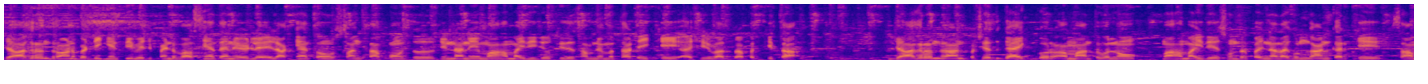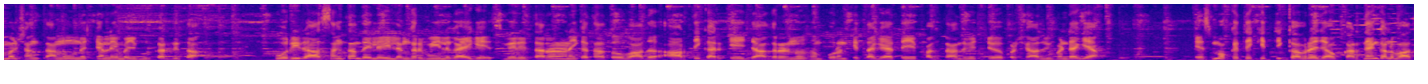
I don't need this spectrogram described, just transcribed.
ਜਾਗਰਣ ਦੌਰਾਨ ਵੱਡੀ ਗਿਣਤੀ ਵਿੱਚ ਪਿੰਡ ਵਾਸੀਆਂ ਤੇ ਨੇੜਲੇ ਇਲਾਕਿਆਂ ਤੋਂ ਸੰਗਤਾਂ ਪਹੁੰਚ ਜਿਨ੍ਹਾਂ ਨੇ ਮਹਾਮਾਈ ਦੀ ਜੋਤੀ ਦੇ ਸਾਹਮਣੇ ਮੱਥਾ ਟੇਕ ਕੇ ਆਸ਼ੀਰਵਾਦ ਪ੍ਰਾਪਤ ਕੀਤਾ। ਜਾਗਰਣ ਦੌਰਾਨ ਪ੍ਰਸਿੱਧ ਗਾਇਕ ਗੁਰ ਅਮਾਨਤ ਵੱਲੋਂ ਮਹਾਮਾਈ ਦੇ ਸੁੰਦਰ ਭਜਨਾਂ ਦਾ ਗੁਣਗਾਨ ਕਰਕੇ ਸ਼ਾਮਲ ਸੰਗਤਾਂ ਨੂੰ ਨੱਚਣ ਲਈ ਮਜਬੂਰ ਕਰ ਦਿੱਤਾ। ਪੂਰੀ ਰਾਤ ਸੰਗਤਾਂ ਦੇ ਲਈ ਲੰਗਰ ਵੀ ਲਗਾਏ ਗਏ। ਸਵੇਰੇ ਤਾਰਾਨਾਣੀ ਕਥਾ ਤੋਂ ਬਾਅਦ ਆਰਤੀ ਕਰਕੇ ਜਾਗਰਣ ਨੂੰ ਸੰਪੂਰਨ ਕੀਤਾ ਗਿਆ ਤੇ ਭਗਤਾਂ ਦੇ ਵਿੱਚ ਪ੍ਰਸ਼ਾਦ ਵੀ ਵੰਡਿਆ ਗਿਆ। ਇਸ ਮੌਕੇ ਤੇ ਕੀਤੀ ਕਵਰੇਜ ਆਓ ਕਰਦੇ ਹਾਂ ਗੱਲਬਾਤ।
